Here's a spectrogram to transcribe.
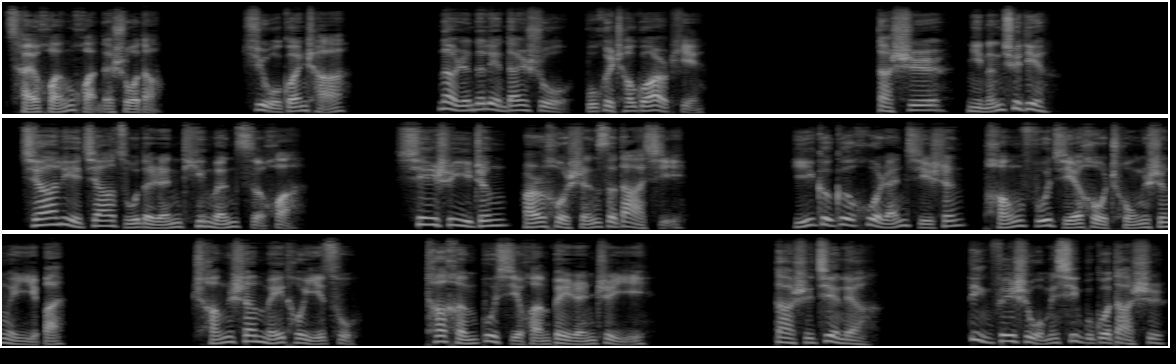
才缓缓的说道：“据我观察，那人的炼丹术不会超过二品。大师，你能确定？”加列家族的人听闻此话，先是一怔，而后神色大喜，一个个豁然起身，彷佛劫后重生了一般。长山眉头一蹙，他很不喜欢被人质疑。大师见谅。并非是我们信不过大师，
